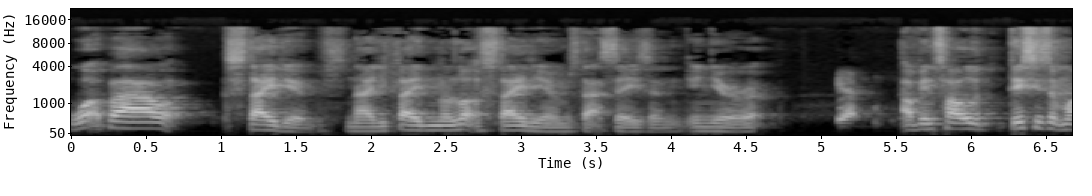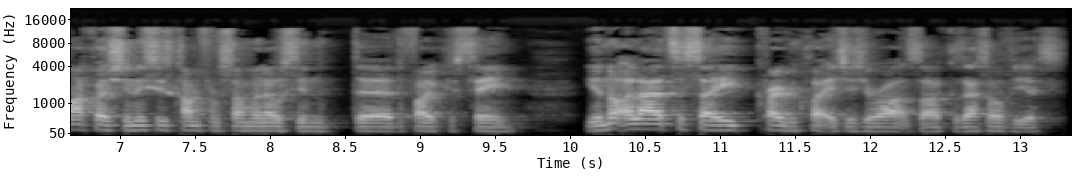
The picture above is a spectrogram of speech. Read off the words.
What about stadiums? Now you played in a lot of stadiums that season in Europe. I've been told this isn't my question. This has come from someone else in the the focus team. You're not allowed to say Craven Cottage is your answer because that's obvious.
